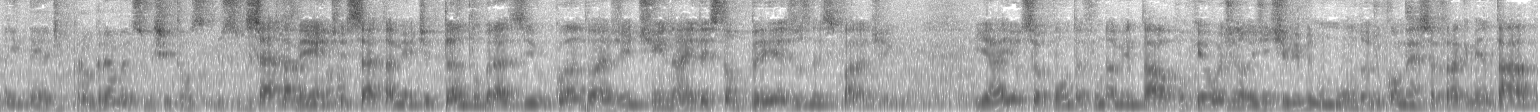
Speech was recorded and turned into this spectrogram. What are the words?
da ideia de programa de substituição. De substituição certamente, certamente. Tanto o Brasil quanto a Argentina ainda estão presos nesse paradigma. E aí o seu ponto é fundamental, porque hoje a gente vive num mundo onde o comércio é fragmentado,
